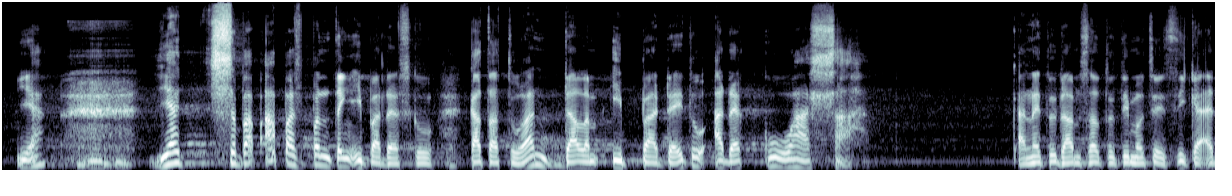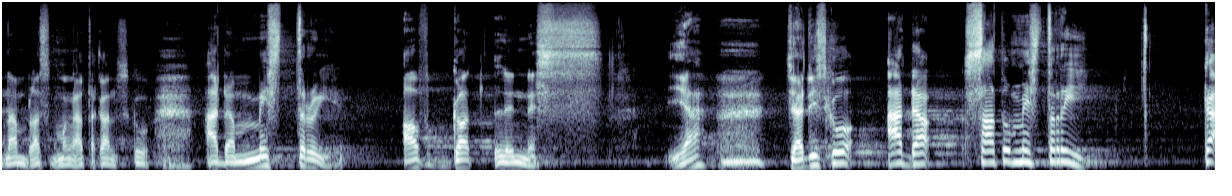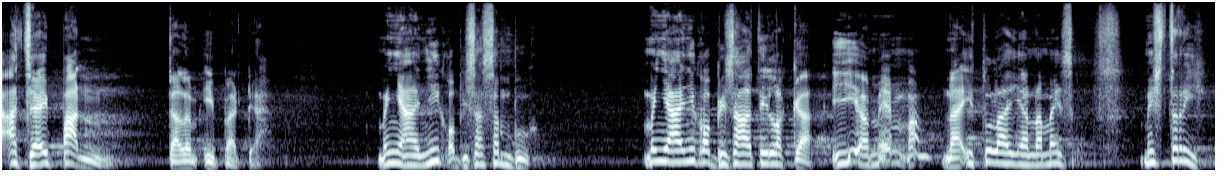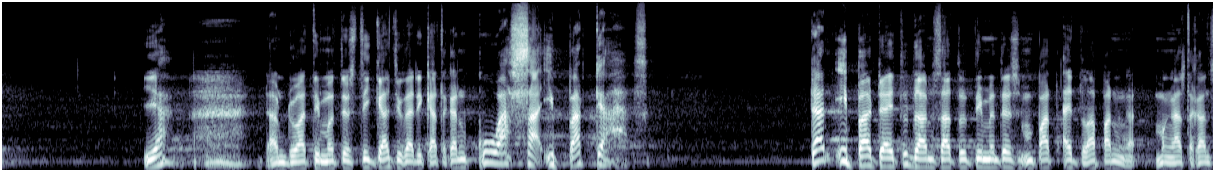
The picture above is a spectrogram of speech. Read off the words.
Ya. Ya sebab apa penting ibadahku? Kata Tuhan dalam ibadah itu ada kuasa. Karena itu dalam 1 Timotius 3 ayat 16 mengatakan ada mystery of godliness. Ya. Jadi sku ada satu misteri keajaiban dalam ibadah. Menyanyi kok bisa sembuh. Menyanyi kok bisa hati lega? Iya memang. Nah itulah yang namanya misteri. Ya. Dalam 2 Timotius 3 juga dikatakan kuasa ibadah. Dan ibadah itu dalam 1 Timotius 4 ayat 8 mengatakan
